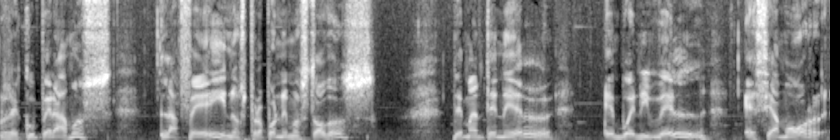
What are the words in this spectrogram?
recuperamos la fe y nos proponemos todos de mantener en buen nivel ese amor,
